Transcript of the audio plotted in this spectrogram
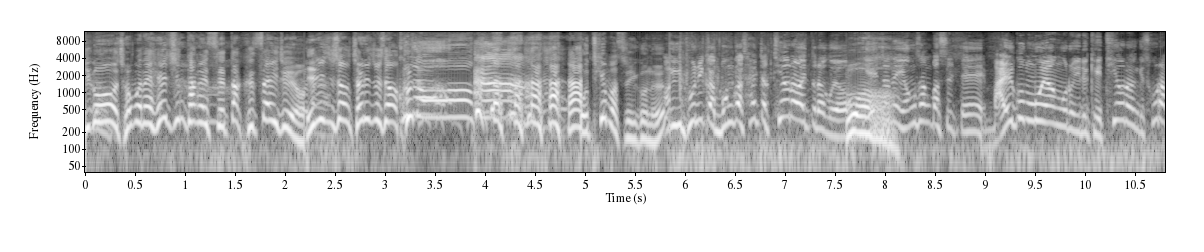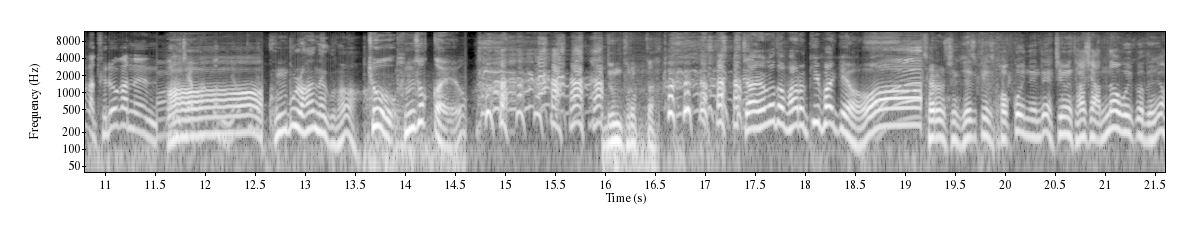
이거 저번에 해신탕 했을 때 딱 그 사이즈예요. 이리 주세요 저리 주세요 구독! 어떻게 봤어 이거는? 아, 이게 보니까 뭔가 살짝 튀어나와 있더라고요. 우와. 예전에 영상 봤을 때 말굽 모양으로 이렇게 튀어나온 게 소라가 들어가는 걸 제가 봤거든요. 아 공부를 하는 애구나. 저 분석가예요. 눈 부럽다. 자 이것도 바로 킵할게요. 와. 자, 여러분 지금 계속해서 걷고 있는데 지금 다시 안 나오고 있거든요.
